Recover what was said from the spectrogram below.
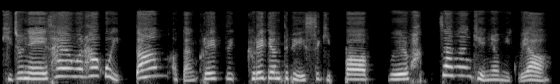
기존에 사용을 하고 있던 어떤 그레디, 그레디언트 베이스 기법을 확장한 개념이고요.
